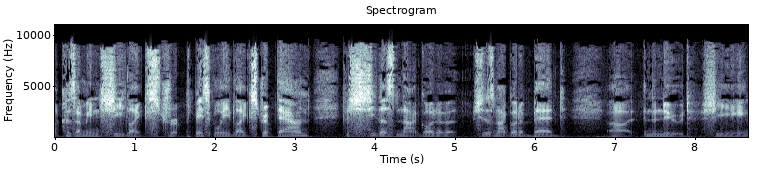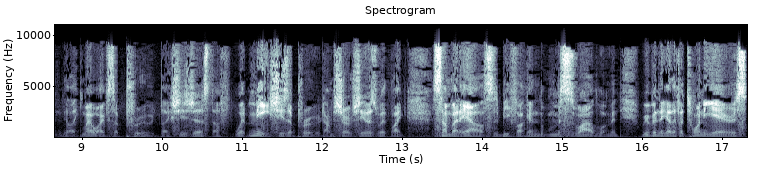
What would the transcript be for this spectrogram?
because uh, i mean she like stripped basically like stripped down because she does not go to she does not go to bed uh, in the nude. She like my wife's a prude. Like she's just a with me. She's a prude. I'm sure if she was with like somebody else, it'd be fucking Mrs. Wild Woman. We've been together for 20 years.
